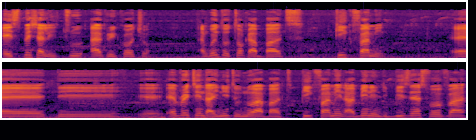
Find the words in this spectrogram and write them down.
especially through agriculture. I'm going to talk about pig farming, uh, the uh, everything that you need to know about pig farming. I've been in the business for over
